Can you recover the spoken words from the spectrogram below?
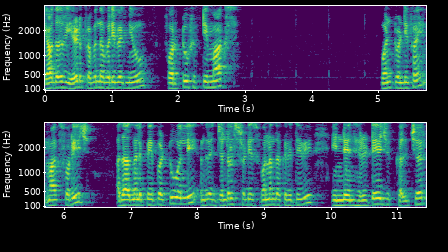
ಯಾವುದಾದ್ರೂ ಎರಡು ಪ್ರಬಂಧ ಬರಿಬೇಕು ನೀವು. For two fifty marks one twenty five marks for each ಅದಾದಮೇಲೆ ಪೇಪರ್ ಟೂ ಅಲ್ಲಿ ಅಂದರೆ ಜನರಲ್ ಸ್ಟಡೀಸ್ ಒನ್ ಅಂತ ಕರಿತೀವಿ. ಇಂಡಿಯನ್ ಹೆರಿಟೇಜ್ ಕಲ್ಚರ್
